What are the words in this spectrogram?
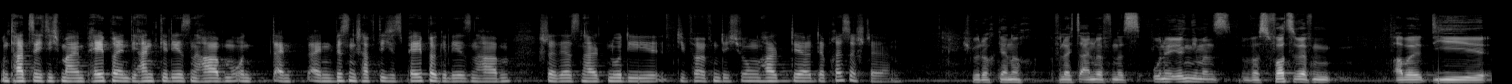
und tatsächlich mal ein Paper in die Hand gelesen haben und ein, ein wissenschaftliches Paper gelesen haben, stattdessen halt nur die, die Veröffentlichungen halt der, der Presse stellen. Ich würde auch gerne noch vielleicht einwerfen, dass ohne irgendjemand was vorzuwerfen, aber die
